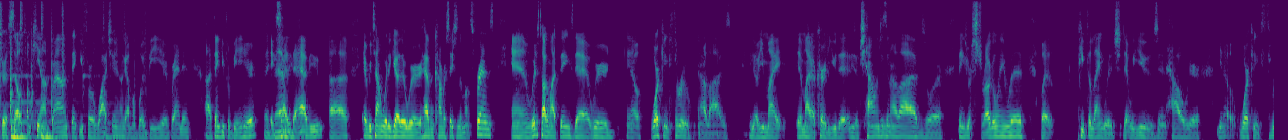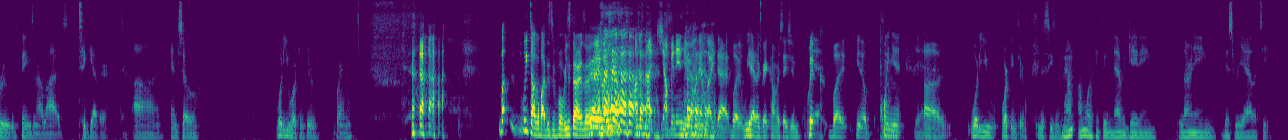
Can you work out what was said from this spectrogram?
Master of Self. I'm Kian Brown. Thank you for watching. I got my boy B here, Brandon. Uh, thank you for being here. Thank Excited to have you. Uh, every time we're together, we're having conversations amongst friends, and we're just talking about things that we're, you know, working through in our lives. You know, you might it might occur to you that these are challenges in our lives or things we're struggling with, but peep the language that we use and how we're, you know, working through things in our lives together. Uh, and so, what are you working through, Brandon? but we talk about this before we start, so Right. I'm just not jumping in here on him like that. But we had a great conversation, quick Yeah. but you know poignant. Yeah. Uh, what are you working through in this season? Man, I'm, I'm working through navigating, learning this reality,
